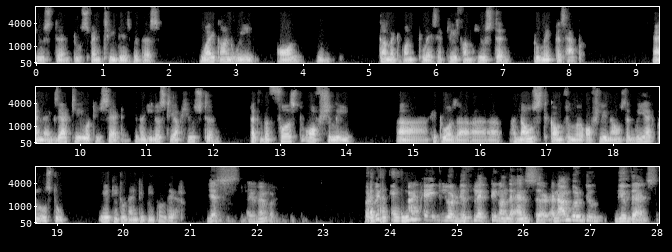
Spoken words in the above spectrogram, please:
Houston to spend three days with us, why can't we all come at one place, at least from Houston, to make this happen? And exactly what you said, the University of Houston, that was the first officially, uh, it was a, a, a announced conference, officially announced, and we had close to 80 to 90 people there. Yes, I remember. But with, I think you're deflecting on the answer, and I'm going to give the answer.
